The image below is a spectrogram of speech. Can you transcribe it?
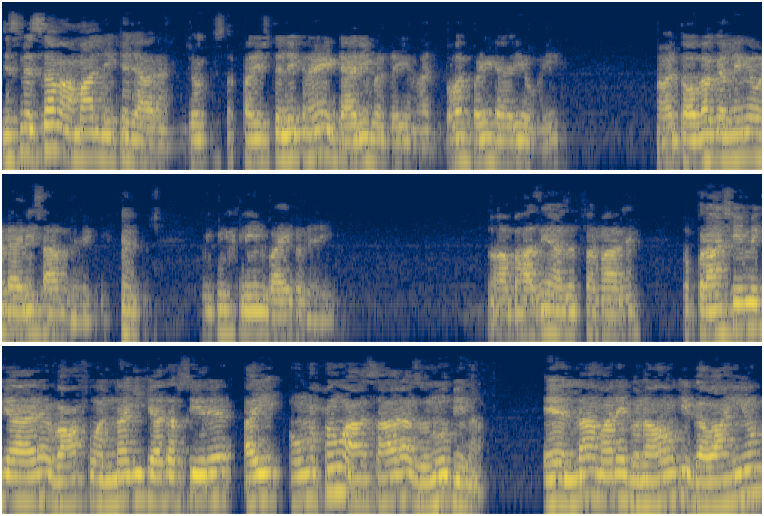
جس میں سب اعمال لکھے جا رہے ہیں۔ جو فرشتے لکھ رہے ہیں، ایک ڈائری بن رہی ہے ہماری۔ بہت بڑی ڈائری ہو گئی۔ ہمیں توبہ کر لیں گے، وہ ڈائری صاف ہو جائے گی۔ بالکل کلین وائٹ ہو جائے گی۔ تو آپ حاضر حضرت فرما رہے ہیں۔ تو قرآن شریف میں کیا آ رہا ہے؟ واف انا کی کیا تفسیر ہے؟ ائی جنوبینا اے اللہ، ہمارے گناہوں کی گواہیوں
